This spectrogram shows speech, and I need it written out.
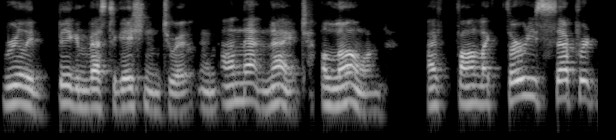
really big investigation into it. And on that night alone, I found like 30 separate,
